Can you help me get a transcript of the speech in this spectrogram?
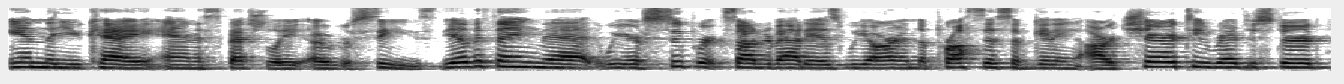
in the UK and especially overseas. The other thing that we are super excited about is we are in the process of getting our charity registered.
